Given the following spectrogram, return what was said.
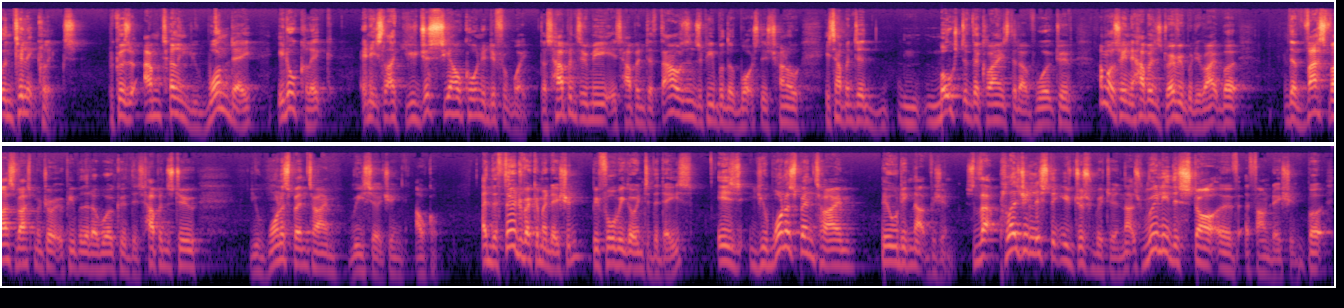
until it clicks. Because I'm telling you, one day it'll click and it's like you just see alcohol in a different way. That's happened to me. It's happened to thousands of people that watch this channel. It's happened to most of the clients that I've worked with. I'm not saying it happens to everybody, right? But the vast, vast, vast majority of people that I work with, this happens to. You want to spend time researching alcohol. And the third recommendation, before we go into the days, is you want to spend time building that vision. So that pleasure list that you've just written, that's really the start of a foundation. But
